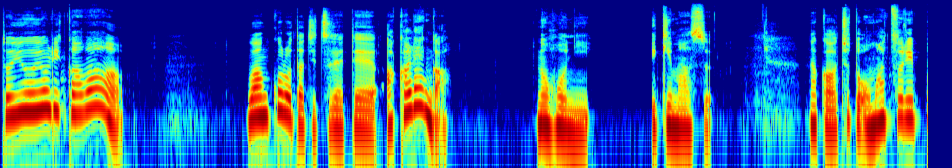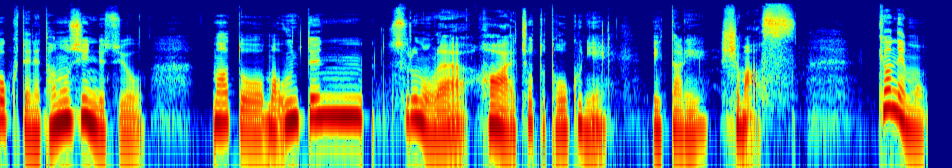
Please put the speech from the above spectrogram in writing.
というよりかはワンコロたち連れて赤レンガの方に行きます。なんかちょっとお祭りっぽくてね楽しいんですよ。まあ、あと、まあ、運転するので、はい、ちょっと遠くに行ったりします。去年も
